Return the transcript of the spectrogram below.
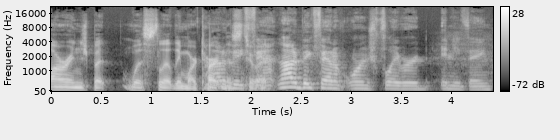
orange, but with slightly more tartness to fan. it. Not a big fan of orange flavored anything.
